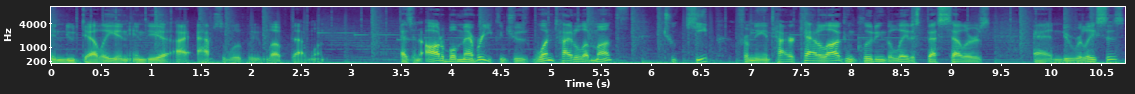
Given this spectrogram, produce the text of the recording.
in New Delhi in India. I absolutely love that one. As an Audible member, you can choose one title a month to keep from the entire catalog, including the latest bestsellers and new releases.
